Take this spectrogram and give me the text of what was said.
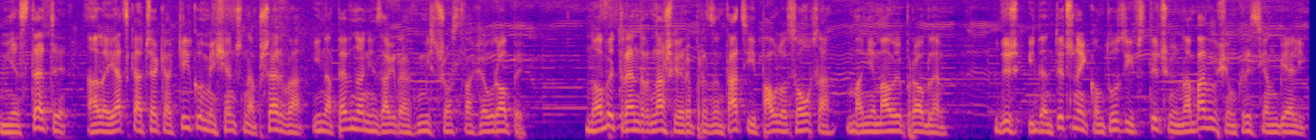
Niestety, ale Jacka czeka kilkumiesięczna przerwa i na pewno nie zagra w Mistrzostwach Europy. Nowy trener naszej reprezentacji, Paulo Sousa, ma niemały problem, gdyż identycznej kontuzji w styczniu nabawił się Krystian Bielik.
